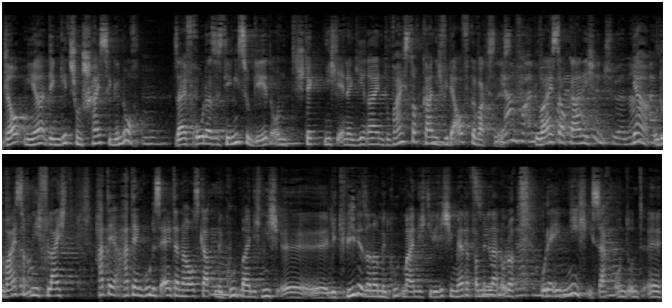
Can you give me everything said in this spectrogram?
Glaub mir, dem geht's schon scheiße genug. Mhm. Sei froh, dass es dir nicht so geht und steck nicht die Energie rein. Du weißt doch gar nicht, wie der aufgewachsen ist. Ja, vor allem du weißt doch gar nicht. Tür, ne? Ja, Also und du weißt doch nicht, vielleicht hat er hat er ein gutes Elternhaus gehabt. Mit gut meine ich nicht äh, liquide, sondern mit gut meine ich, die die richtigen Werte vermitteln oder oder eben nicht. Ich sag Ja. und und äh,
